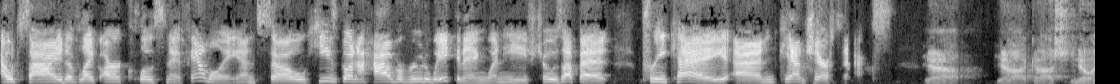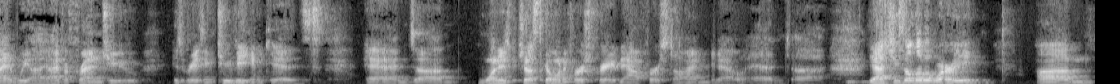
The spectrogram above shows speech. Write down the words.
outside of like our close knit family. And so he's going to have a rude awakening when he shows up at pre K and can't share snacks. Yeah. Yeah. Gosh, you know, I, we, I have a friend who is raising two vegan kids and, um, one is just going to first grade now, first time, you know, and, uh, yeah, she's a little worried. Um,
